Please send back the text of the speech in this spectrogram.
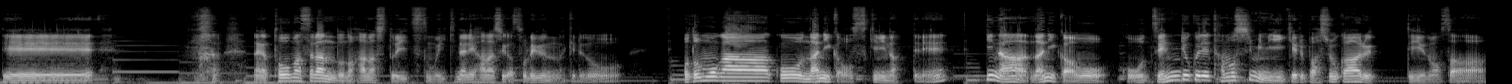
で、ま なんかトーマスランドの話と言いつつもいきなり話がそれるんだけれど、子供がこう何かを好きになってね、好きな何かをこう全力で楽しみに行ける場所があるっていうのはさ、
